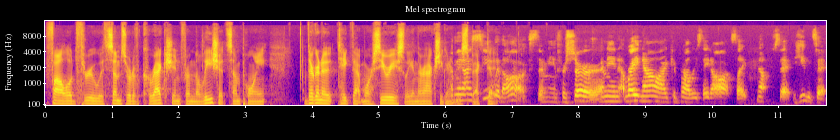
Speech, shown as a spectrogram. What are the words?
followed through with some sort of correction from the leash at some point, they're going to take that more seriously and they're actually going to I mean, respect I see it, it with Ox. I mean, for sure. I mean, right now I could probably say to Ox, like, no, sit. He would sit.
